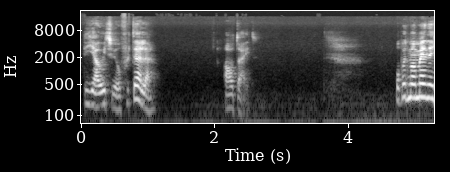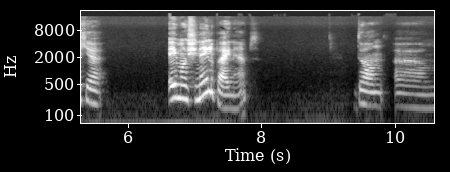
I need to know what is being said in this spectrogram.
die jou iets wil vertellen. Altijd. Op het moment dat je emotionele pijn hebt, dan ehm,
